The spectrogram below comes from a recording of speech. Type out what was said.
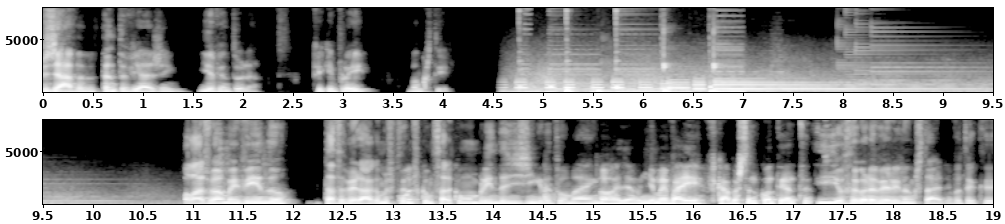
pejada de tanta viagem e aventura. Fiquem por aí, vão curtir. Olá João, bem-vindo. Estás a beber água, mas podemos começar com um brinde da ginginha da tua mãe. Olha, a minha mãe vai ficar bastante contente. E eu se agora ver e não gostar, eu vou ter que.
